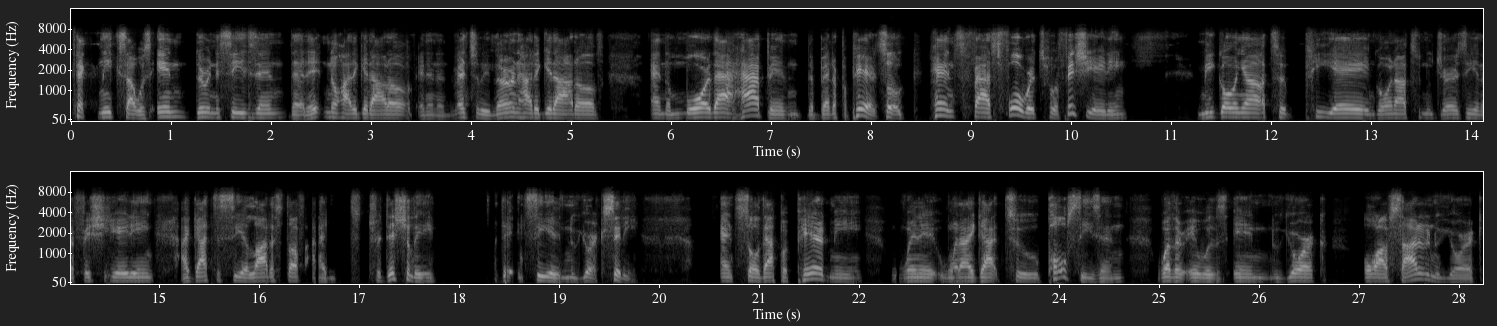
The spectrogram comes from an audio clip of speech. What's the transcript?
techniques I was in during the season that I didn't know how to get out of, and then eventually learn how to get out of. And the more that happened, the better prepared. So, hence, fast forward to officiating, me going out to PA and going out to New Jersey and officiating, I got to see a lot of stuff I traditionally didn't see in New York City. And so that prepared me when it when I got to postseason, whether it was in New York or outside of New York,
